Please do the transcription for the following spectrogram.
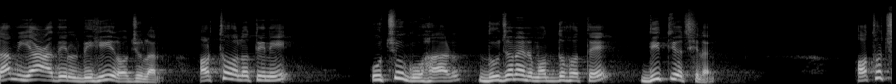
লাম ইয়াদিল বিহি রজুলান। অর্থ হলো তিনি উঁচু গুহার দুজনের মধ্য হতে দ্বিতীয় ছিলেন। অথচ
